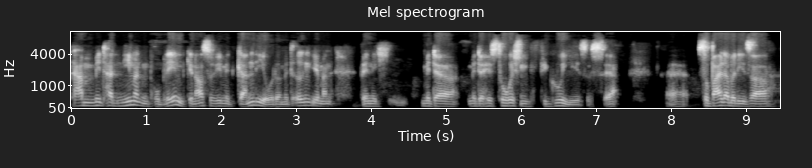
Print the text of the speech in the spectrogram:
damit hat niemand ein Problem, genauso wie mit Gandhi oder mit irgendjemand, wenn ich mit der, mit der historischen Figur Jesus, ja. Äh, sobald aber dieser,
